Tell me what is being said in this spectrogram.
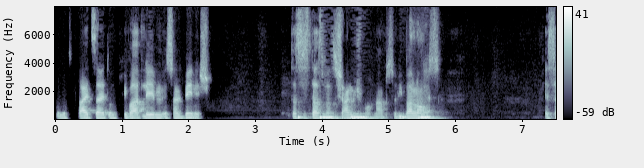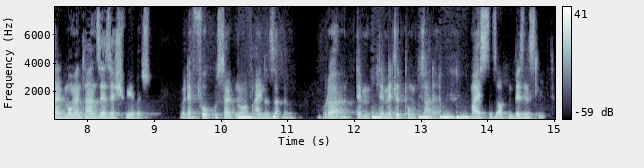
Und Freizeit und Privatleben ist halt wenig. Das ist das, was ich angesprochen habe, so die Balance. Ja. Ist halt momentan sehr, sehr schwierig, weil der Fokus halt nur auf eine Sache oder der, der Mittelpunkt gerade meistens auf dem Business liegt.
